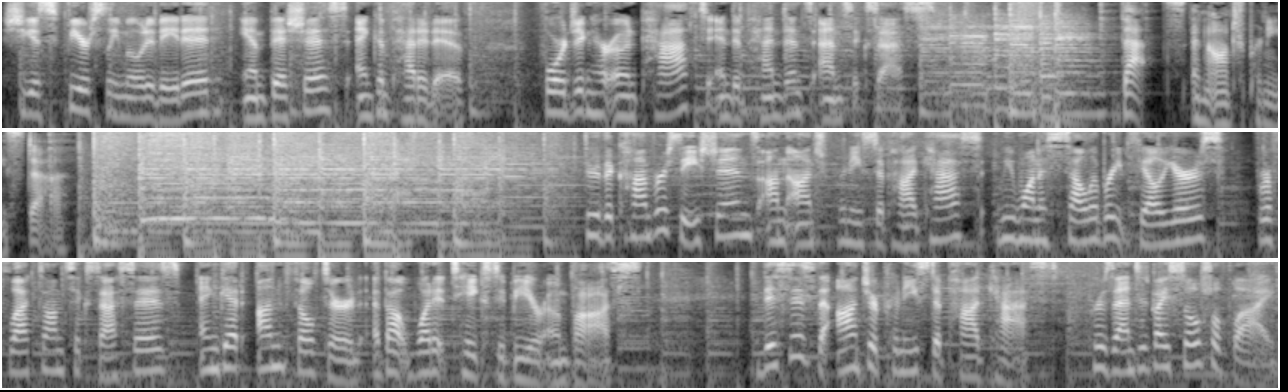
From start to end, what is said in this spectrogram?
She is fiercely motivated, ambitious, and competitive, forging her own path to independence and success. That's an Entreprenista. Through the conversations on the Entreprenista podcast, we want to celebrate failures, reflect on successes, and get unfiltered about what it takes to be your own boss. This is the Entreprenista podcast, presented by Socialfly.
